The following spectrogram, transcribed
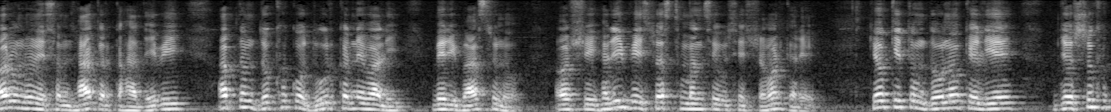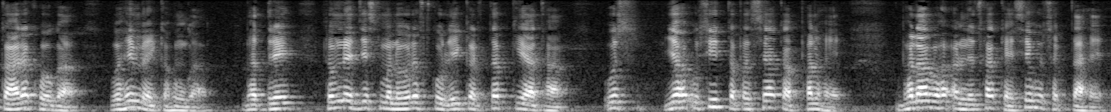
और उन्होंने समझा कर कहा, देवी, अब तुम दुख को दूर करने वाली मेरी बात सुनो और श्रीहरि भी स्वस्थ मन से उसे श्रवण करे, क्योंकि तुम दोनों के लिए जो सुख कारक होगा, वही मैं कहूँगा। भद्रे, तुमने जिस मनोरथ को लेकर तप किया था उस, यह उसी तपस्या का फल है। भला वह अन्यथा कैसे हो सकता है?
